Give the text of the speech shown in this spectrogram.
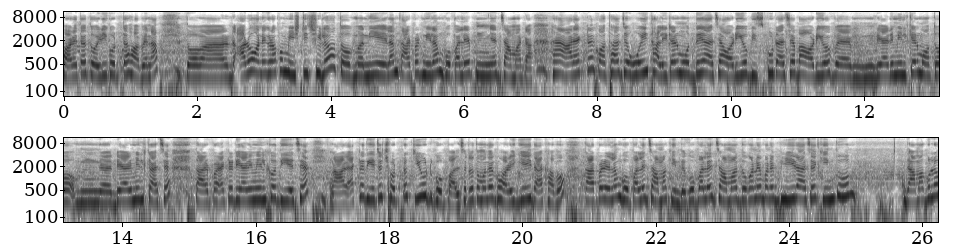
ঘরেতে তৈরি করতে হবে না। তো আরও অনেক রকম মিষ্টি ছিল, তো নিয়ে এলাম, তারপর নিলাম গোপালের জামাটা। হ্যাঁ আর একটা কথা যে ওই থালিটার মধ্যেই আছে অরিও বিস্কুট আছে বা অরিও ডেয়ারি মিল্কের মতো ডেয়ারি মিল্ক আছে, তারপর একটা ডেয়ারি মিল্কও দিয়েছে। আর একটা দিয়েছে ছোট্ট কিউট গোপাল, সেটা তোমাদের ঘরে গিয়েই দেখাবো। তারপর এলাম গোপালের জামা কিনতে। গোপালের জামার দোকানে মানে ভিড় আছে, কিন্তু জামাগুলো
